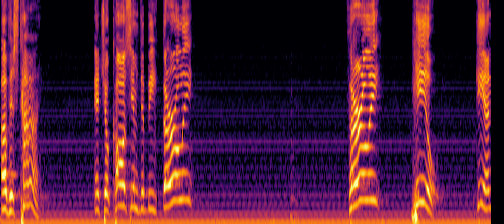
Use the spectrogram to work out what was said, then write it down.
of his time and shall cause him to be thoroughly, thoroughly healed. Again,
